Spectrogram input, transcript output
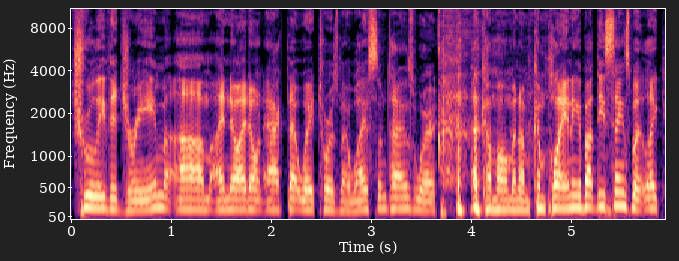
truly the dream. Um, I know I don't act that way towards my wife sometimes, where I come home and I'm complaining about these things. But like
